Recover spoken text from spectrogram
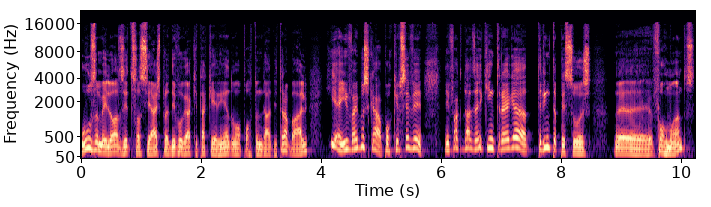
usa melhor as redes sociais para divulgar que está querendo uma oportunidade de trabalho e aí vai buscar. Porque você vê, tem faculdades aí que entrega 30 pessoas é, formandos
